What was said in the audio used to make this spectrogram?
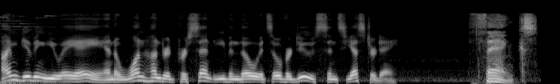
I'm giving you AA and a 100% even though it's overdue since yesterday. Thanks.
